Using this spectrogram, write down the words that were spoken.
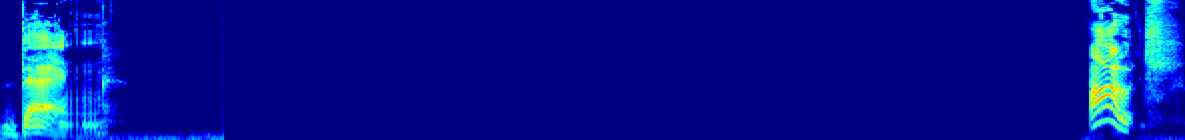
Bang. Ouch!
